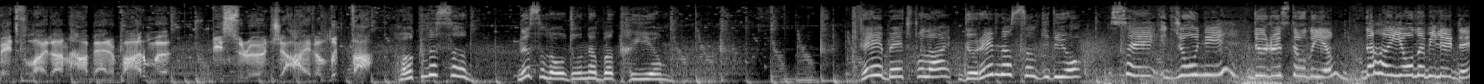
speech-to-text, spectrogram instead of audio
Batfly'dan haber var mı? Bir süre önce ayrıldık da. Haklısın. Nasıl olduğuna bakayım. Hey Batfly, görev nasıl gidiyor? Şey Johnny dürüst olayım. Daha iyi olabilirdi.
